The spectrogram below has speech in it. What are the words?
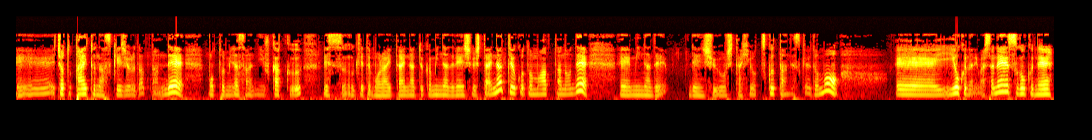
えー、ちょっとタイトなスケジュールだったんで、もっと皆さんに深くレッスン受けてもらいたいなというか、みんなで練習したいなっていうこともあったので、えー、みんなで練習をした日を作ったんですけれども、えー、良くなりましたね、すごくね。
